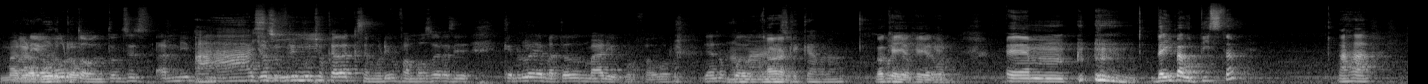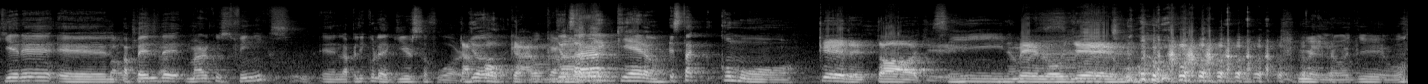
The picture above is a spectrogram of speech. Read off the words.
Mario, Mario. Aburto. Entonces, a mí, Ah, yo sí. sufrí mucho cada que se murió un famoso. Era así, de, que no lo haya matado un Mario, por favor. Ya no, No puedo. mames, Órale. qué cabrón. Ok, ok, ok. bueno. Em, Dave Bautista Ajá. Quiere eh, el Bautista. papel de Marcus Phoenix en la película de Gears of War. Está Yo- poca poca. Yo también quiero. Está como... ¡Qué detalle! Sí, no Me lo llevo. Me lo llevo.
